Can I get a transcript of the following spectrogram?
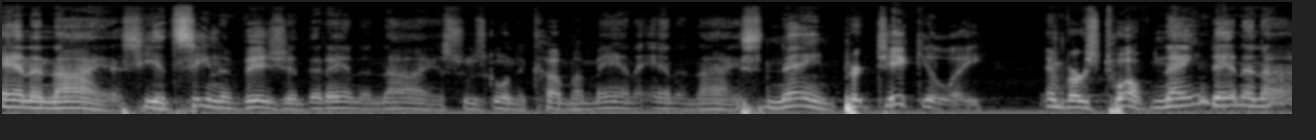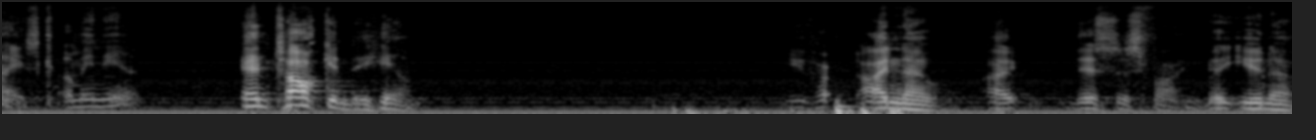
Ananias. He had seen a vision that Ananias was going to come, a man Ananias, named particularly in verse 12, named Ananias coming in and talking to him. Heard, I know, I, this is fine, but you know.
